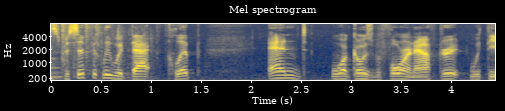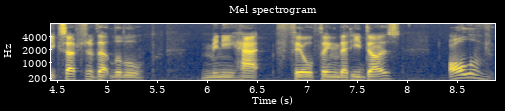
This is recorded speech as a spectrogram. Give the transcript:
specifically with that clip and what goes before and after it, with the exception of that little mini hat fill thing that he does, all of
